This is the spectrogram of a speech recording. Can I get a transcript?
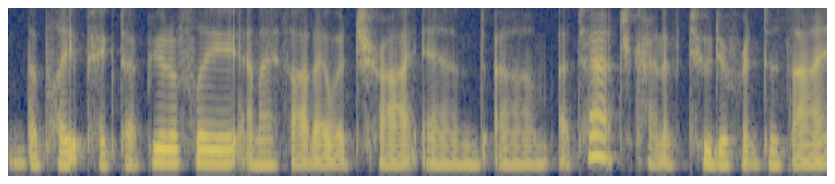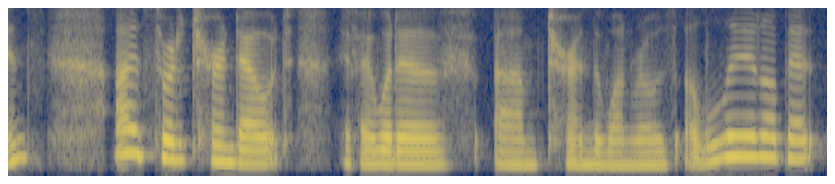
the plate picked up beautifully, and I thought I would try and um, attach kind of two different designs. Uh, it sort of turned out if I would have um, turned the one rose a little bit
